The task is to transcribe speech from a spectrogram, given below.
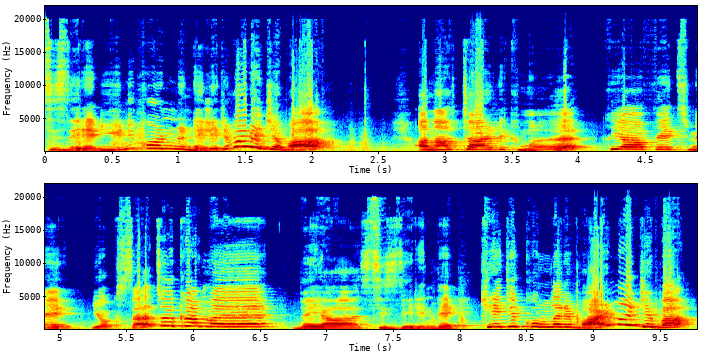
sizlerin unicorn'un neleri var acaba? Anahtarlık mı? Kıyafet mi? Yoksa toka mı? Veya sizlerin de kinetik kumları var mı acaba?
